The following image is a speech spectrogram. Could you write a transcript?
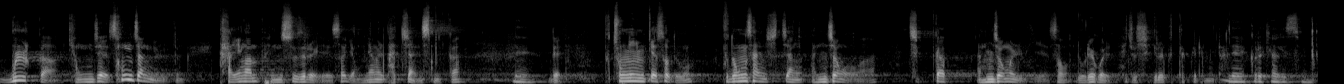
물가, 경제 성장률 등 다양한 변수들에 의해서 영향을 받지 않습니까? 네. 네, 부총리님께서도 부동산 시장 안정화와 집값 안정을 위해서 노력을 해주시기를 부탁드립니다. 네, 그렇게 하겠습니다.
